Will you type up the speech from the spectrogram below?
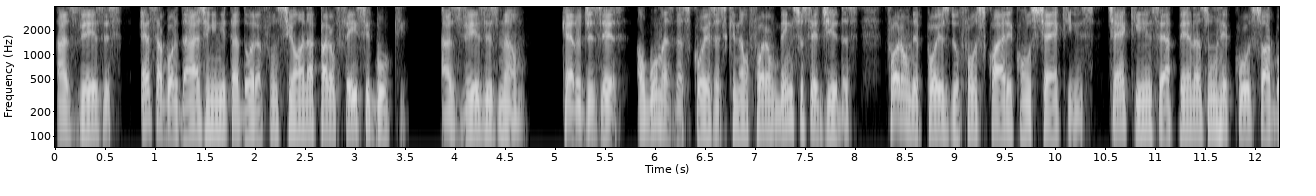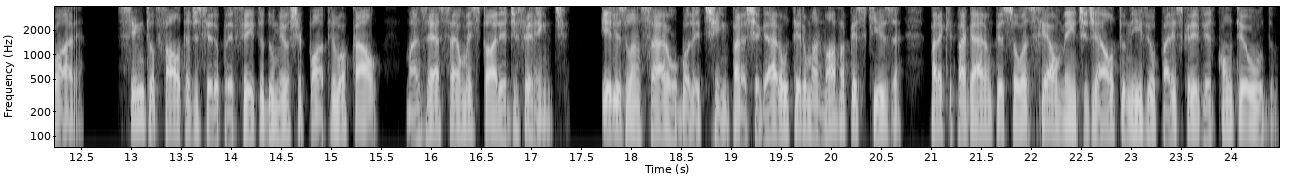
às vezes, essa abordagem imitadora funciona para o Facebook. Às vezes não. Quero dizer, algumas das coisas que não foram bem sucedidas foram depois do Foursquare com os check-ins. Check-ins é apenas um recurso agora. Sinto falta de ser o prefeito do meu chipotle local, mas essa é uma história diferente. Eles lançaram o boletim para chegar ou ter uma nova pesquisa, para que pagaram pessoas realmente de alto nível para escrever conteúdo.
